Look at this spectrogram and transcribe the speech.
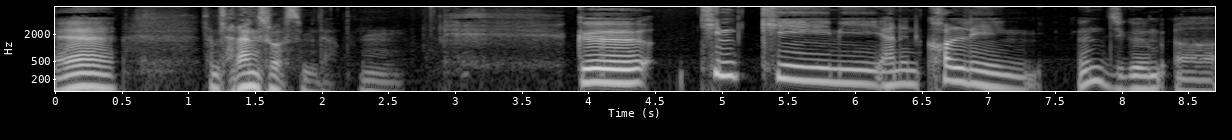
예. 참 자랑스러웠습니다. 음. 그 팀킴이 하는 컬링은 지금 어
